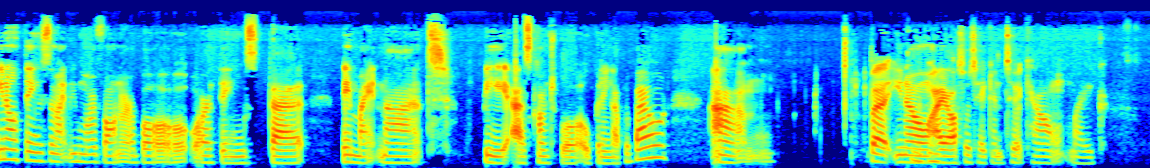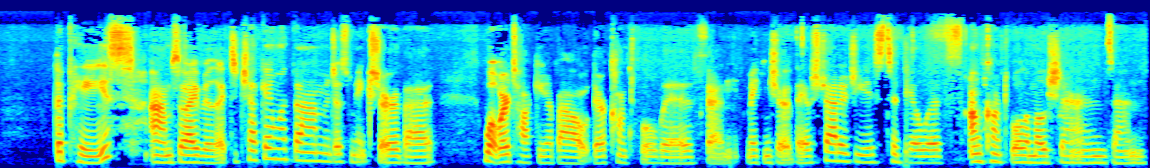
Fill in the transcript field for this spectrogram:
you know, things that might be more vulnerable or things that they might not be as comfortable opening up about. Um, but you know, mm-hmm. I also take into account like the pace. Um, so I really like to check in with them and just make sure that what we're talking about they're comfortable with and making sure that they have strategies to deal with uncomfortable emotions and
